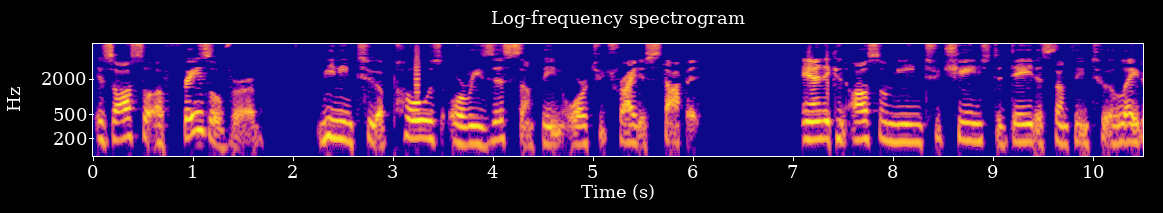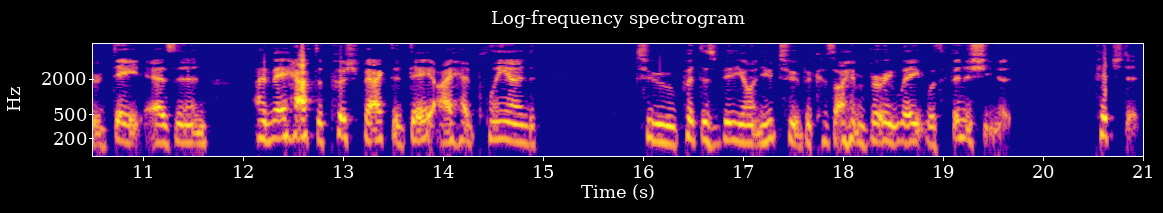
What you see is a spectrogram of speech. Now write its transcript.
is also a phrasal verb, meaning to oppose or resist something or to try to stop it. And it can also mean to change the date of something to a later date, as in, I may have to push back the day I had planned to put this video on YouTube because I am very late with finishing it. Pitched it.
